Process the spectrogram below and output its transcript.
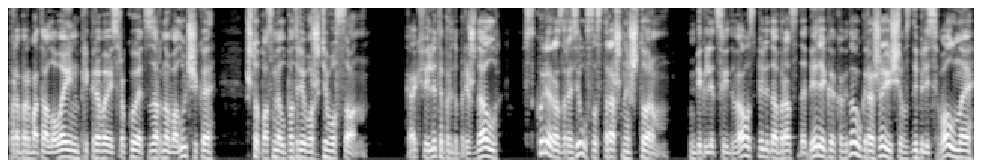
пробормотал Уэйн, прикрываясь рукой от озорного лучика, что посмел потревожить его сон. Как Филит и предупреждал, вскоре разразился страшный шторм. Беглецы едва успели добраться до берега, когда угрожающе вздыбились волны.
